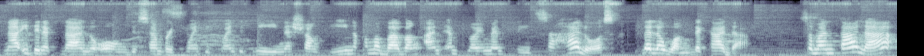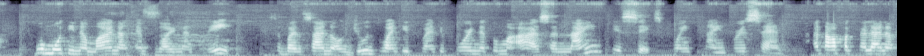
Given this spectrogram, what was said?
na itinakda noong December 2023 na siyang pinakamababang unemployment rate sa halos dalawang dekada. Samantala, bumuti naman ang employment rate sa bansa noong June 2024 na tumaas sa 96.9% at nakapagtala ng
